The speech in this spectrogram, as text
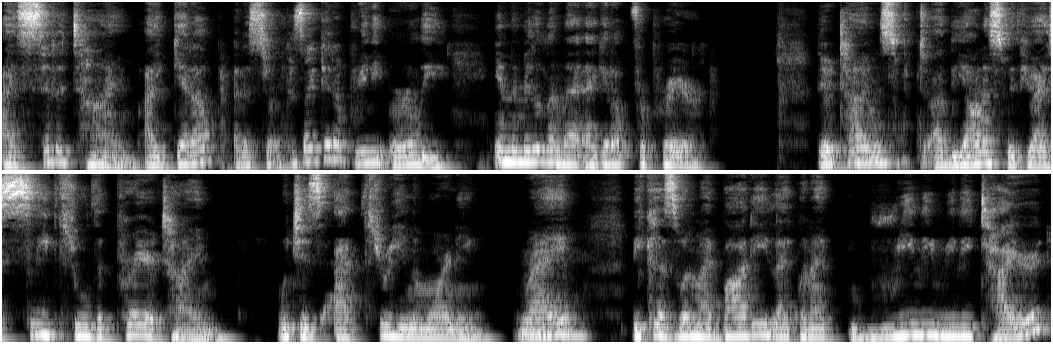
I set a time. I get up at a certain because I get up really early. In the middle of the night, I get up for prayer. There are times, I'll be honest with you, I sleep through the prayer time, which is at three in the morning, right? Mhm. because when my body, like when I'm really, really tired,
